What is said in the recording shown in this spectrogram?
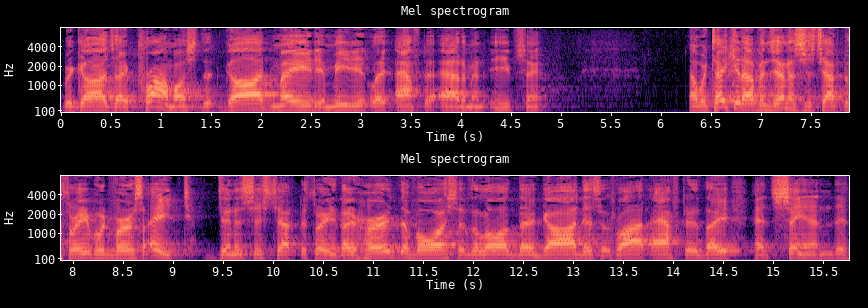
regards a promise that God made immediately after Adam and Eve sinned. Now we take it up in Genesis chapter 3 with verse 8. Genesis chapter 3. They heard the voice of the Lord their God. This is right after they had sinned.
